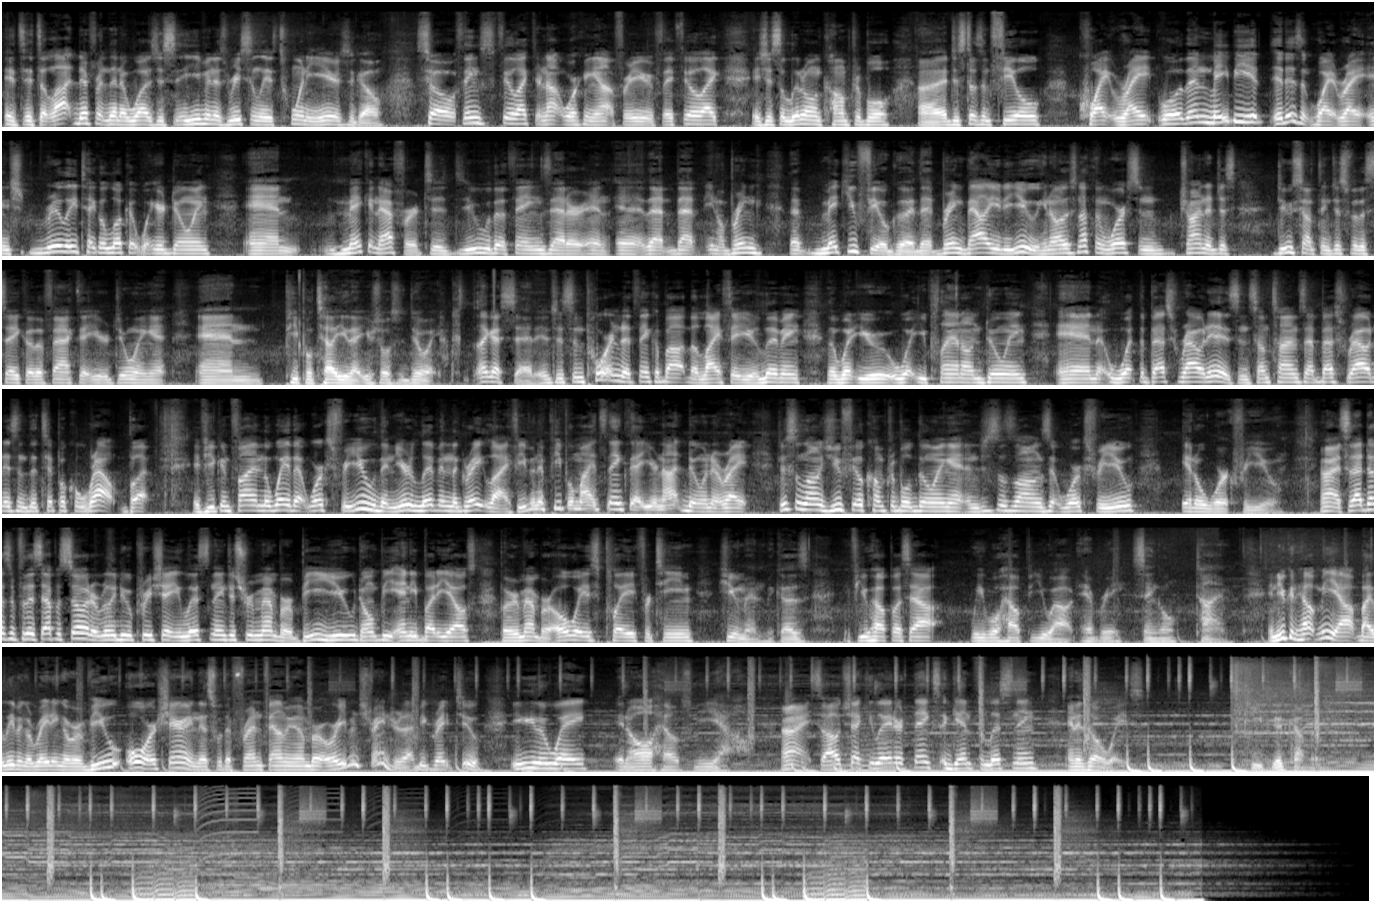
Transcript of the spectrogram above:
it's it's a lot different than it was just even as recently as 20 years ago. So things feel like they're not working out for you. If they feel like it's just a little uncomfortable, uh, it just doesn't feel quite right, well, then maybe it, it isn't quite right. And you should really take a look at what you're doing and make an effort to do the things that are in, in, that that you know bring that make you feel good that bring value to you you know there's nothing worse than trying to just do something just for the sake of the fact that you're doing it and people tell you that you're supposed to do it. Like I said, it's just important to think about the life that you're living, the what you what you plan on doing, and what the best route is. And sometimes that best route isn't the typical route, but if you can find the way that works for you, then you're living the great life. Even if people might think that you're not doing it right, just as long as you feel comfortable doing it, and just as long as it works for you, it'll work for you. All right, so that does it for this episode. I really do appreciate you listening. Just remember, be you, don't be anybody else. But remember, always play for Team Human because if you help us out, we will help you out every single time. And you can help me out by leaving a rating, a review, or sharing this with a friend, family member, or even stranger. That'd be great too. Either way, it all helps me out. All right, so I'll check you later. Thanks again for listening. And as always, keep good company.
